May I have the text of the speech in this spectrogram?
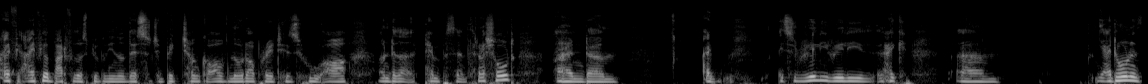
I, f- I feel bad for those people. You know, there's such a big chunk of node operators who are under that ten percent threshold, and um, I, it's really, really like, um, yeah, I don't want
